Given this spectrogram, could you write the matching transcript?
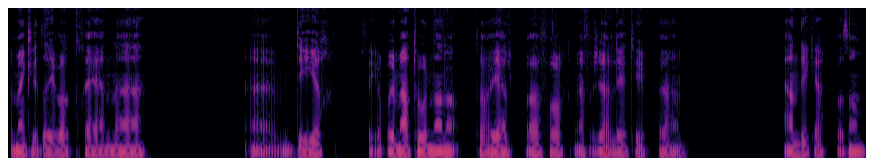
som egentlig driver og trener eh, dyr, sikkert primært hunder, da, til å hjelpe folk med forskjellige typer handikap og sånn.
